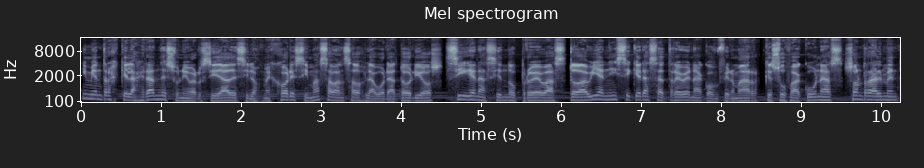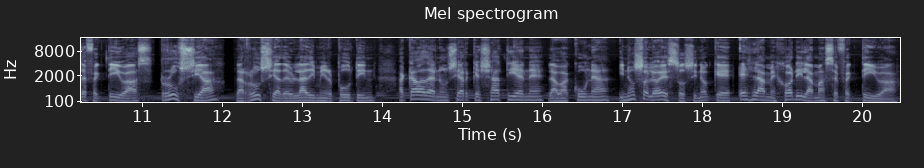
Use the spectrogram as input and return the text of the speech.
Y mientras que las grandes universidades y los mejores y más avanzados laboratorios siguen haciendo pruebas, todavía ni siquiera se atreven a confirmar que sus vacunas son realmente efectivas, Rusia la Rusia de Vladimir Putin acaba de anunciar que ya tiene la vacuna y no solo eso, sino que es la mejor y la más efectiva.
